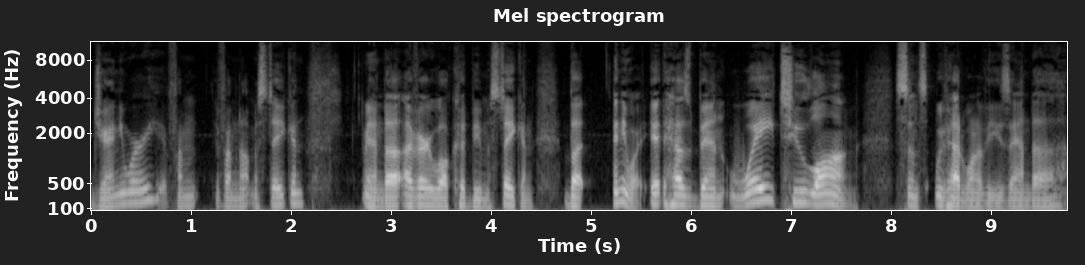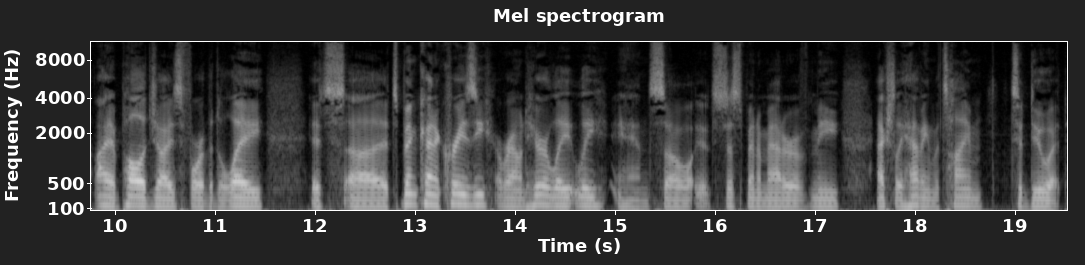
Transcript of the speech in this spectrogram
January, if I'm if I'm not mistaken, and uh, I very well could be mistaken. But anyway, it has been way too long since we've had one of these, and uh, I apologize for the delay it's uh, it's been kind of crazy around here lately, and so it's just been a matter of me actually having the time to do it.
